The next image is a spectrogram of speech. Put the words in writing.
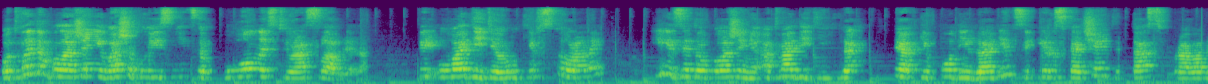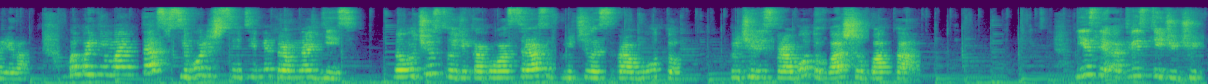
Вот в этом положении ваша поясница полностью расслаблена. Теперь уводите руки в стороны. И из этого положения отводите пятки под ягодицы и раскачайте таз вправо-влево. Мы поднимаем таз всего лишь сантиметров на 10. Но вы чувствуете, как у вас сразу включилась в работу, включились в работу ваши бока. Если отвести чуть-чуть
